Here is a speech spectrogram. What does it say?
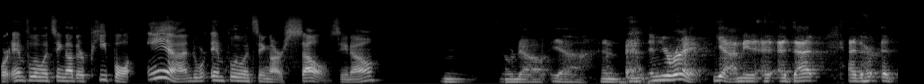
we're influencing other people, and we're influencing ourselves, you know? Mm, no doubt. Yeah. And, and, and, you're right. Yeah. I mean, at, at that, at her, at,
